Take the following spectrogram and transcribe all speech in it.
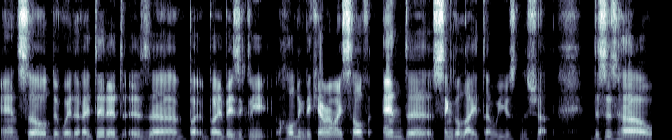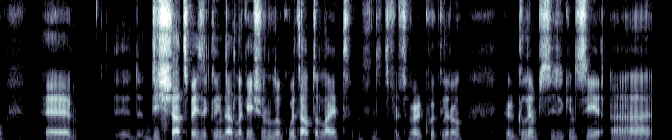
and so the way that I did it is uh, by, by basically holding the camera myself and the single light that we used in the shot. This is how uh, these shots basically in that location look without the light. It's, a very quick little glimpse as you can see uh,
